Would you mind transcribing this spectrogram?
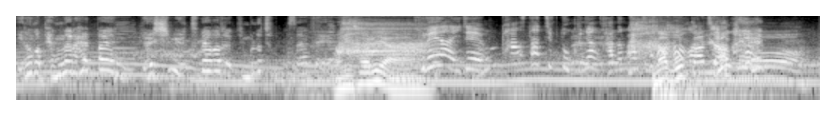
이런 거 백날 할 바엔 열심히 유튜브 해가지고 김블루처럼 써야 돼. 뭔 소리야 그래야 이제 파스타 집도 그냥 가는 거지. 나 못 간다고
